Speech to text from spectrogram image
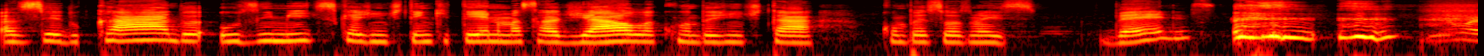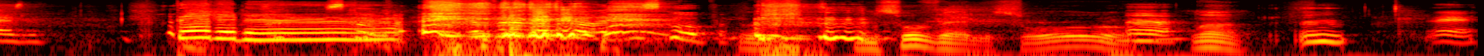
A ser educado, os limites que a gente tem que ter numa sala de aula quando a gente tá com pessoas mais velhas. Não, Wesley. Eu prometo que eu... Desculpa. Eu não sou velho, sou. Ah. É.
